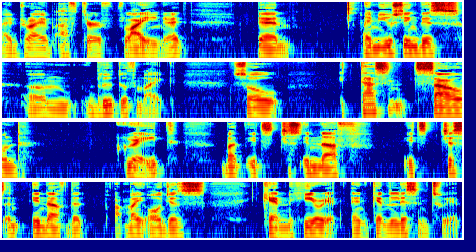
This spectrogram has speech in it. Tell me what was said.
I drive after flying, right? Then I'm using this um, Bluetooth mic, so it doesn't sound great, but it's just enough. It's just an, enough that my audience can hear it and can listen to it.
